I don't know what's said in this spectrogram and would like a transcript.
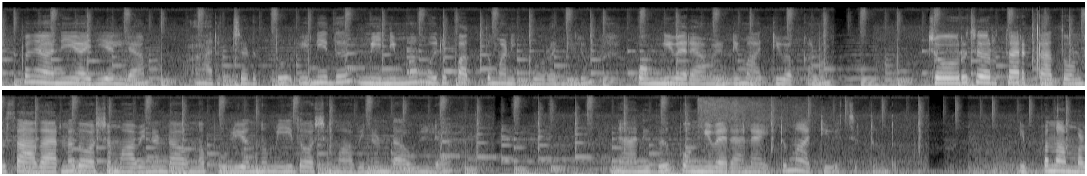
ഇപ്പം ഞാൻ ഈ അരിയെല്ലാം അരച്ചെടുത്തു ഇനി ഇത് മിനിമം ഒരു പത്ത് മണിക്കൂറെങ്കിലും പൊങ്ങി വരാൻ വേണ്ടി മാറ്റി വെക്കണം. ചോറ് ചേർത്ത് അരക്കാത്തതുകൊണ്ട് സാധാരണ ദോശമാവിനുണ്ടാവുന്ന പുളിയൊന്നും ഈ ദോശമാവിനുണ്ടാവില്ല. ഞാനിത് പൊങ്ങി വരാനായിട്ട് മാറ്റി വെച്ചിട്ടുണ്ട്. ഇപ്പം നമ്മൾ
